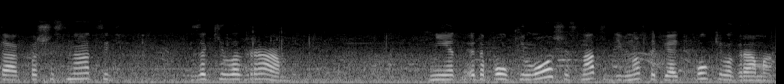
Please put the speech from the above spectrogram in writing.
Так, по 16 за килограмм. Нет, это полкило, 16,95. Полкилограмма.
